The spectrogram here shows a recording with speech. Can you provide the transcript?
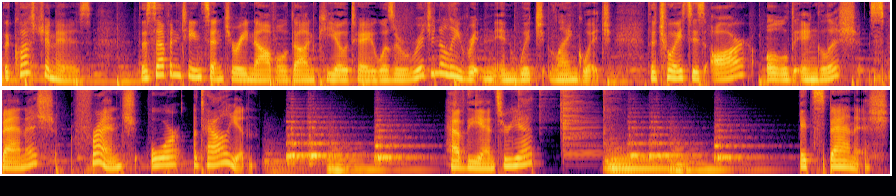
The question is the 17th century novel Don Quixote was originally written in which language? The choices are Old English, Spanish, French, or Italian. Have the answer yet? It's Spanish.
